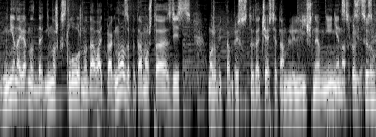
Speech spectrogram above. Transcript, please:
мне, наверное, немножко сложно давать прогнозы, потому что здесь, может быть, там присутствует отчасти там личное мнение. Насколько... Скептицизм?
